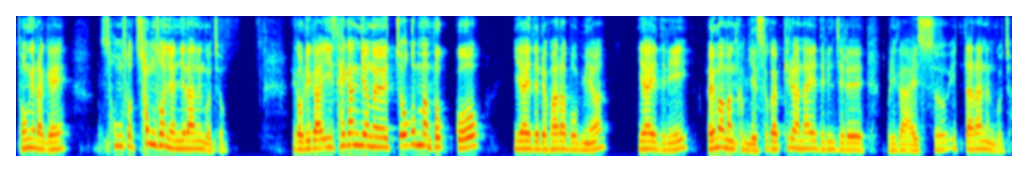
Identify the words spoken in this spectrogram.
동일하게 청소, 청소년이라는 거죠. 그러니까 우리가 이 색안경을 조금만 벗고 이 아이들을 바라보면 이 아이들이 얼마만큼 예수가 필요한 아이들인지를 우리가 알 수 있다라는 거죠.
